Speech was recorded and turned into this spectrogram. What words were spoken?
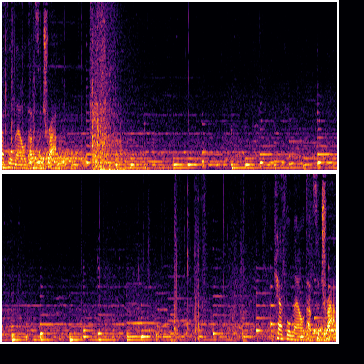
Careful now, that's a trap. Careful now, that's a trap.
